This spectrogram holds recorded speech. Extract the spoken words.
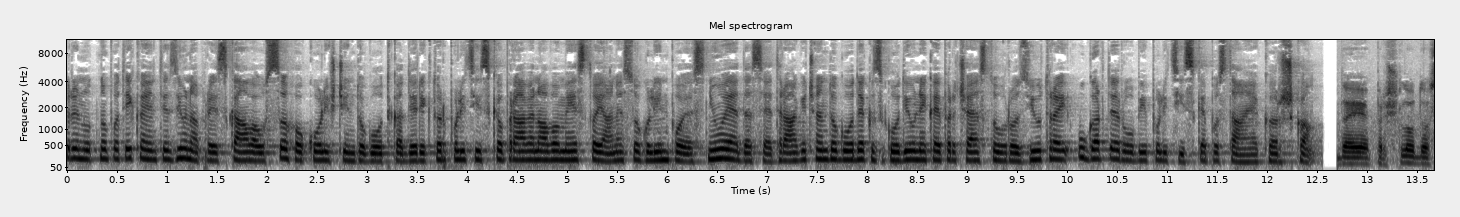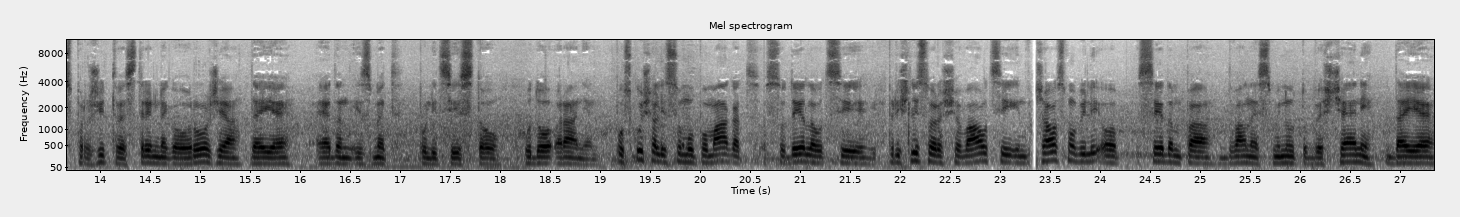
Trenutno poteka intenzivna preiskava vseh okoliščin dogodka. Direktor policijske uprave Novo mesto Janez Ogolin pojasnjuje, da se je tragičen dogodek zgodil nekaj prečesto uro zjutraj v garderobi policijske postaje Krško. Da je prišlo do sprožitve streljnega orožja, da je eden izmed policistov hudo ranjen. Poskušali so mu pomagati sodelavci, prišli so reševalci in žal smo bili ob 7 pa 12 minut obveščeni, da je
